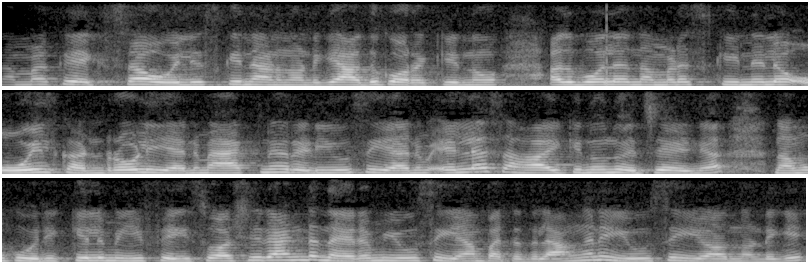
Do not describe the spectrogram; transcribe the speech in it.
നമ്മൾക്ക് എക്സ്ട്രാ ഓയിലി സ്കിൻ ആണെന്നുണ്ടെങ്കിൽ അത് കുറയ്ക്കുന്നു. അതുപോലെ നമ്മുടെ സ്കിന്നിൽ ഓയിൽ കൺട്രോൾ ചെയ്യാനും ആക്നെ റെഡ്യൂസ് ചെയ്യാനും എല്ലാം സഹായിക്കുന്നു എന്ന് വെച്ച് കഴിഞ്ഞാൽ നമുക്ക് ഒരിക്കലും ഈ ഫേസ് വാഷ് രണ്ട് നേരം യൂസ് ചെയ്യാൻ പറ്റത്തില്ല. അങ്ങനെ യൂസ് ചെയ്യുകയാണെന്നുണ്ടെങ്കിൽ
